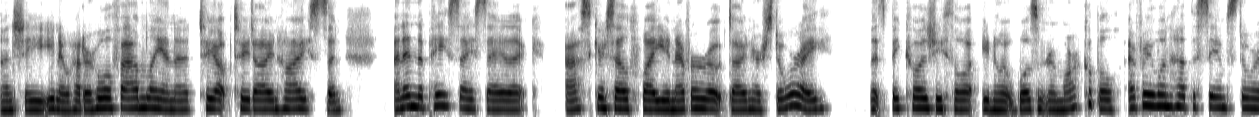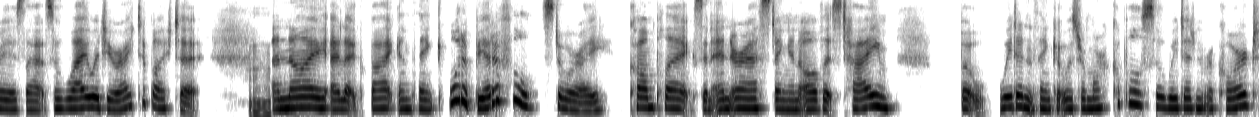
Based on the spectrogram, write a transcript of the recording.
and she you know had her whole family in a two up two down house. And and in the piece i say like ask yourself why you never wrote down her story it's because you thought, you know, it wasn't remarkable. Everyone had the same story as that. So why would you write about it? Mm-hmm. And now I look back and think, what a beautiful story, complex and interesting and of its time. But we didn't think it was remarkable, so we didn't record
